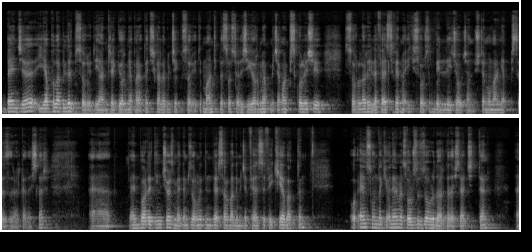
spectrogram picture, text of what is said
Bence yapılabilir bir soruydu. Yani direkt yorum yaparak da çıkarılabilecek bir soruydu. Mantıkla sosyoloji yorum yapmayacağım ama psikoloji sorularıyla felsefenin o iki sorusunun belirleyici olacağını düşünüyorum. Umarım yapmışsınızdır arkadaşlar. Ee, ben bu arada din çözmedim. Zorunlu din ders almadığım için felsefe 2'ye baktım. O en sondaki önerme sorusu zordu arkadaşlar cidden. Ee,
